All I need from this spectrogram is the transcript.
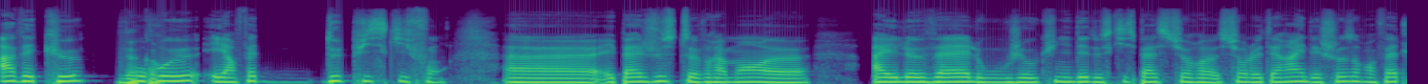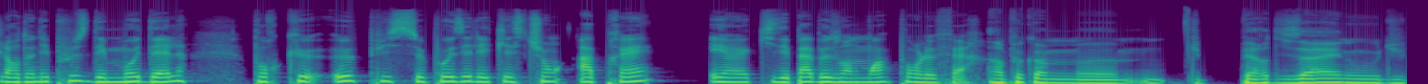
avec eux pour eux et en fait depuis ce qu'ils font. Et pas juste vraiment high level où j'ai aucune idée de ce qui se passe sur euh, sur le terrain et des choses en fait leur donner plus des modèles pour que eux puissent se poser les questions après et euh, qu'ils n'aient pas besoin de moi pour le faire. Un peu comme euh, du pair design ou du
